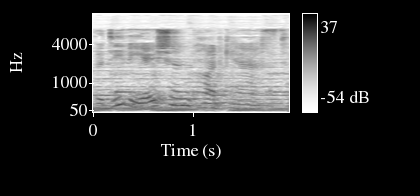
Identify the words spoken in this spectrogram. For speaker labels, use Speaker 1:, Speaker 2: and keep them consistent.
Speaker 1: The Deviation Podcast.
